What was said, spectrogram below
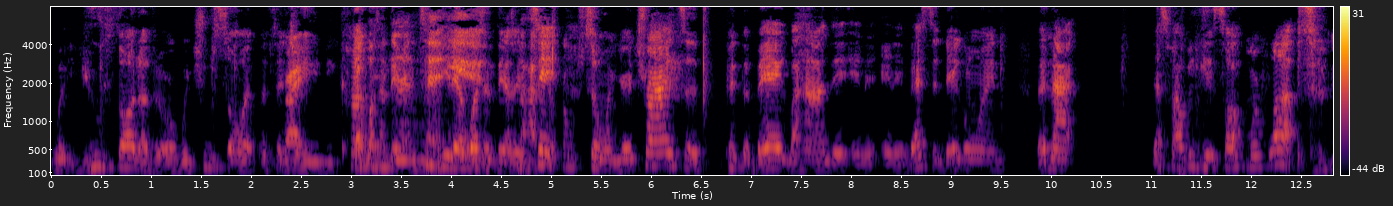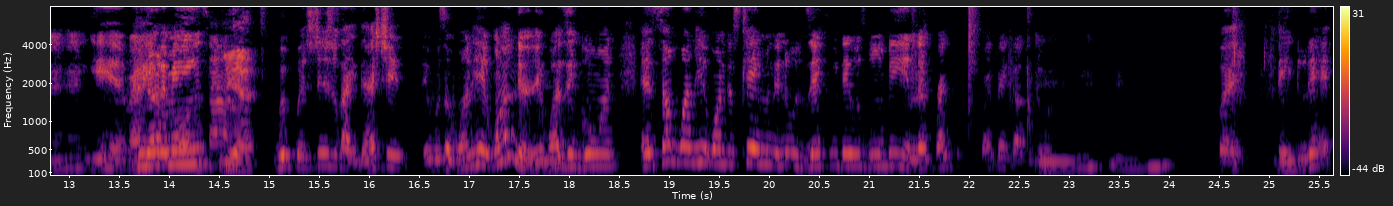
what you thought of it or what you saw it potentially Right. becoming. That wasn't their intent. Yeah, that wasn't their that's not how they intent. So when you're trying to put the bag behind it and, and invest it, they're going. They're not. That's why we get sophomore flops. Mhm, yeah, right. You know what I mean? Yeah, With with shit like that shit, it was a one hit wonder. It Mhm. wasn't going, and some one hit wonders came in and knew exactly what they was going to be and left right right back out the door. Mhm, mhm. But they do that.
